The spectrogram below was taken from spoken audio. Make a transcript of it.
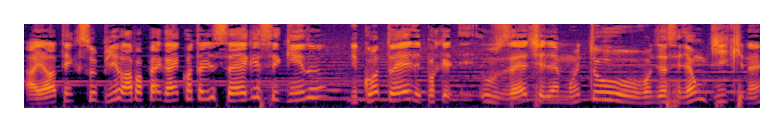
Aí ela tem que subir lá pra pegar enquanto ele segue seguindo. Enquanto ele, porque o Zet ele é muito, vamos dizer assim, ele é um geek, né?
